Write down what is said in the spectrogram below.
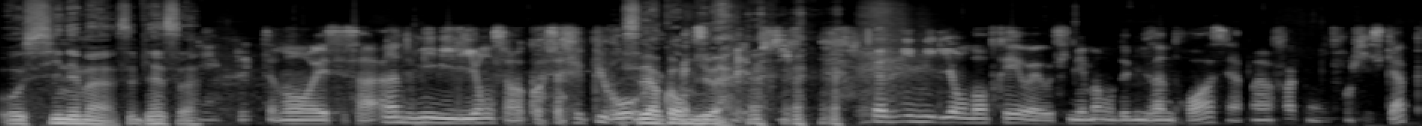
au cinéma, c'est bien ça Exactement, oui, c'est ça. Un demi-million, ça fait plus gros. C'est encore mieux. un demi-million d'entrées au cinéma en 2023, c'est la première fois qu'on franchit ce cap.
